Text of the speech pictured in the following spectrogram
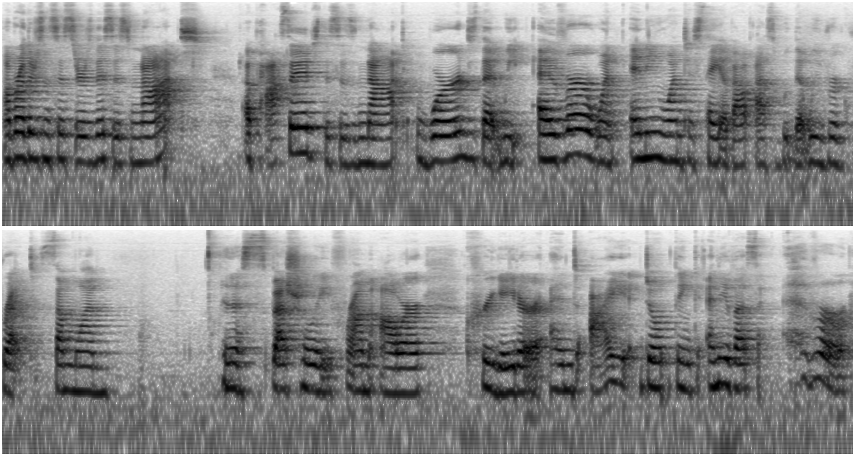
Now, brothers and sisters, this is not a passage, this is not words that we ever want anyone to say about us that we regret someone, and especially from our Creator. And I don't think any of us ever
